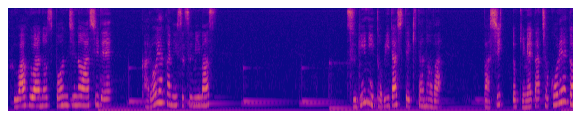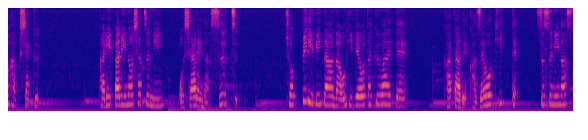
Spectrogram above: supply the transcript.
ふわふわのスポンジの足で軽やかに進みます。次に飛び出してきたのは、バシッと決めたチョコレート伯爵。パリパリのシャツにおしゃれなスーツ。ちょっぴりビターなおひげを蓄えて、肩で風を切って進みます。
